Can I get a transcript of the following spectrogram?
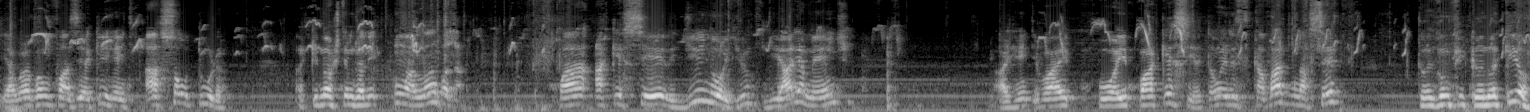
E agora vamos fazer aqui, gente, a soltura. Aqui nós temos ali uma lâmpada para aquecer ele dia e noite, viu? Diariamente. A gente vai pôr aí para aquecer. Então eles acabaram de nascer. Então eles vão ficando aqui, ó.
